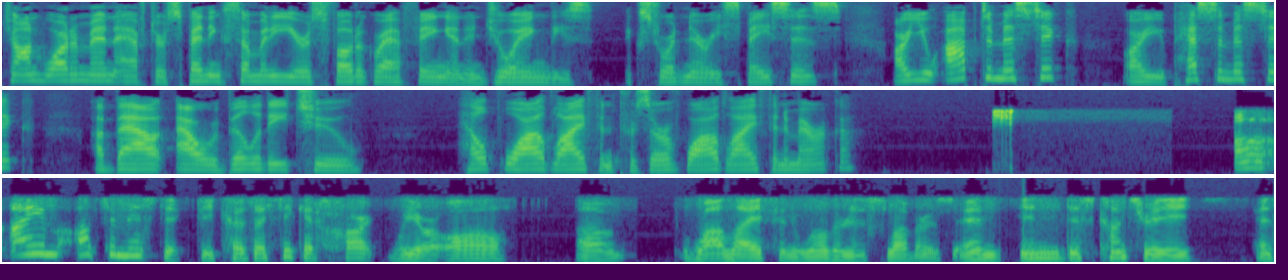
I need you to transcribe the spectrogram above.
Jon Waterman, after spending so many years photographing and enjoying these extraordinary spaces, are you optimistic? Are you pessimistic about our ability to help wildlife and preserve wildlife in America? Uh, I am optimistic because I think at heart we are all um, wildlife and wilderness lovers. And in this country, as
